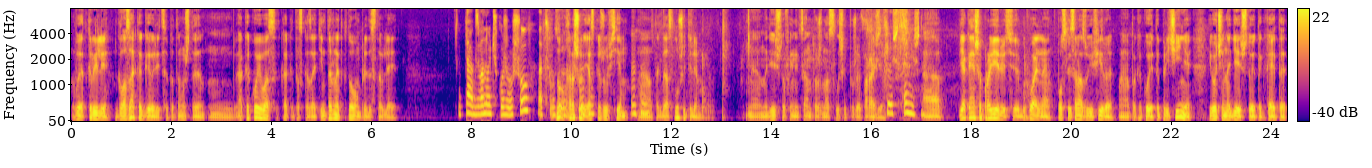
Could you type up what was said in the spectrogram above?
вы открыли глаза, как говорится, потому что... А какой у вас, как это сказать, интернет кто вам предоставляет? Так, звоночек уже ушел. От... Ну, хорошо, я скажу всем угу. тогда слушателям. Э, надеюсь, что Фаина тоже нас слышит уже по радио. Слышит, конечно. А, я, конечно, проверюсь буквально после сразу эфира э, по какой-то причине. И очень надеюсь, что это какая-то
